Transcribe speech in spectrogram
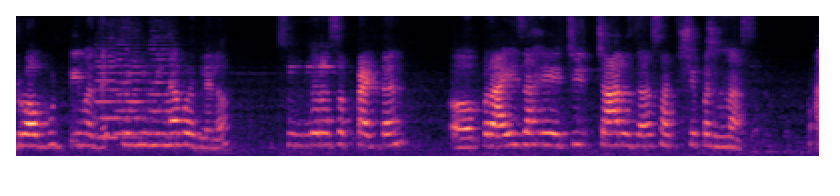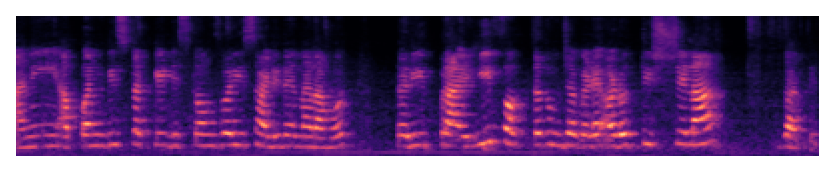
ड्रॉप बुट्टीमध्ये. तेही मीना भरलेलं. सुंदर असं पॅटर्न प्राइस आहे याची चार हजार सातशे पन्नास. आणि आपण वीस टक्के डिस्काउंटवर ही साडी देणार आहोत. तरी प्राय ही फक्त तुमच्याकडे अडतीसशे ला जाते.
